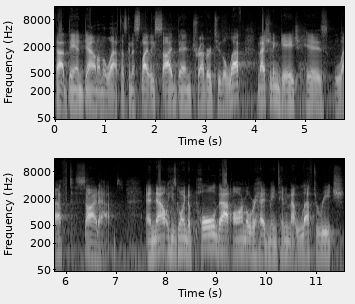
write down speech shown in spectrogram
that band down on the left. That's gonna slightly side bend Trevor to the left, and that should engage his left side abs. And now he's going to pull that arm overhead, maintaining that left reach,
